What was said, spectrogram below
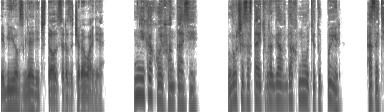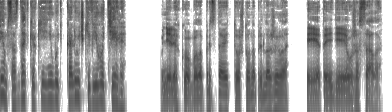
и в ее взгляде читалось разочарование. «Никакой фантазии. Лучше заставить врага вдохнуть эту пыль, а затем создать какие-нибудь колючки в его теле». Мне легко было представить то, что она предложила, и эта идея ужасала.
